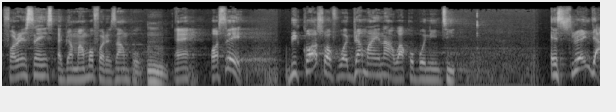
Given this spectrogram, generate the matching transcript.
for instance, a grandmama, for example. Eh, or say, because of what no a wakɔbɔ ne a stranger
